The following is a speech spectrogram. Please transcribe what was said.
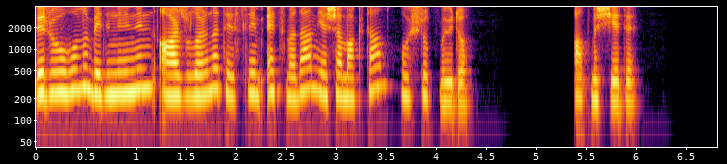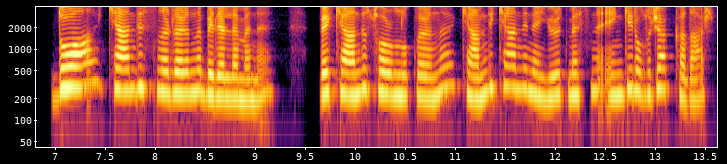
ve ruhunu bedeninin arzularına teslim etmeden yaşamaktan hoşnut muydu? 67. Doğa kendi sınırlarını belirlemene ve kendi sorumluluklarını kendi kendine yürütmesine engel olacak kadar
